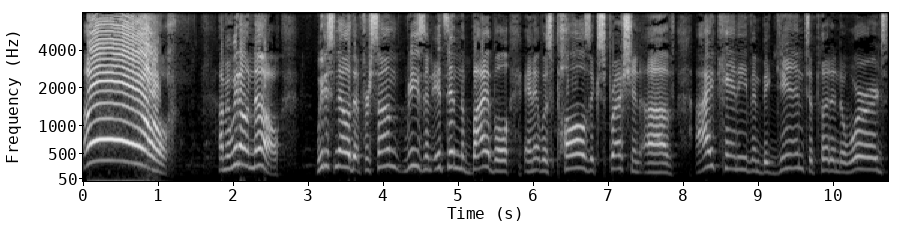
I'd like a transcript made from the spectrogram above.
Oh! I mean, we don't know. We just know that for some reason it's in the Bible, and it was Paul's expression of, I can't even begin to put into words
